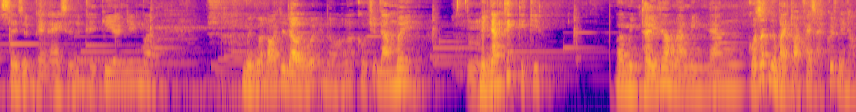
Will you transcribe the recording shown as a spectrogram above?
xây dựng cái này xây dựng cái kia nhưng mà mình vẫn nói từ đầu ấy nó là câu chuyện đam mê. Ừ. mình đang thích cái kia. Và mình thấy rằng là mình đang có rất nhiều bài toán phải giải quyết về nó.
